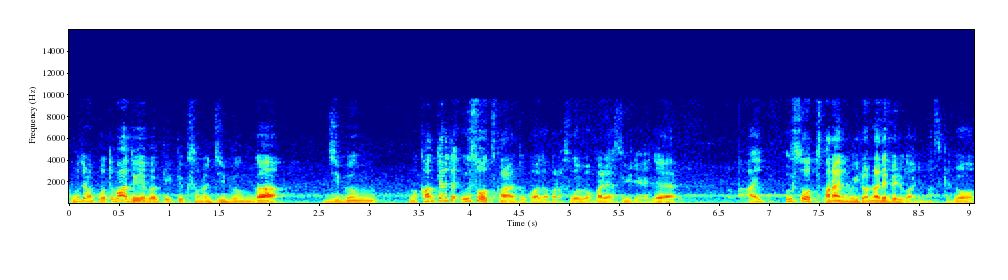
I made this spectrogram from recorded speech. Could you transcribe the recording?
もちろん言葉で言えば結局その自分が自分、まあ、簡単に言ったら嘘をつかないところだからすごい分かりやすい例で嘘をつかないにもいろんなレベルがありますけど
